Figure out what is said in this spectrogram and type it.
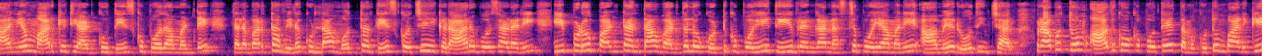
ధాన్యం మార్కెట్ యార్డ్కు తీసుకుపోదామంటే తన భర్త వినకుండా మొత్తం తీసుకొచ్చి ఇక్కడ ఆరబోసాడని ఇప్పుడు పంటంతా వరదలో కొట్టుకుపోయి తీవ్రంగా నష్టపోయామని ఆమె రోధించారు. ప్రభుత్వం ఆదుకోకపోతే తమ కుటుంబానికి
